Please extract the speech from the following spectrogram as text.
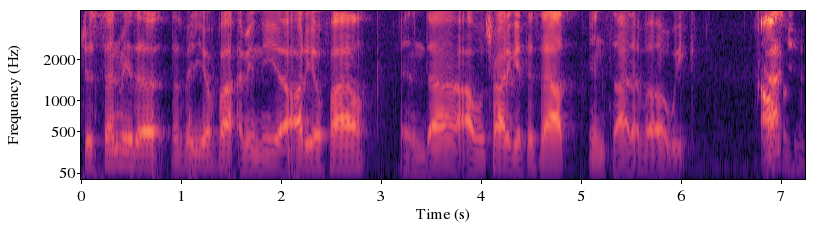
just send me the the video file. I mean the uh, audio file, and uh, I will try to get this out inside of a week. Awesome, Gotcha.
